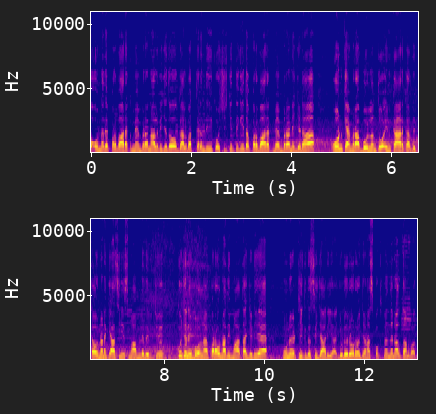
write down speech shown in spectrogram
ਉਹਨਾਂ ਦੇ ਪਰਿਵਾਰਕ ਮੈਂਬਰਾਂ ਨਾਲ ਵੀ ਜਦੋਂ ਗੱਲਬਾਤ ਕਰਨ ਦੀ ਕੋਸ਼ਿਸ਼ ਕੀਤੀ ਗਈ ਤਾਂ ਪਰਿਵਾਰਕ ਮੈਂਬਰਾਂ ਨੇ ਜਿਹੜਾ ਔਨ ਕੈਮਰਾ ਬੋਲਣ ਤੋਂ ਇਨਕਾਰ ਕਰ ਦਿੱਤਾ। ਉਹਨਾਂ ਨੇ ਕਿਹਾ ਸੀ, ਇਸ ਮਾਮਲੇ ਦੇ ਵਿੱਚ ਕੁਝ ਨਹੀਂ ਬੋਲਣਾ ਪਰ ਉਹਨਾਂ ਦੀ ਮਾਤਾ ਜਿਹੜੀ ਹੈ, ਹੁਣ ਠੀਕ ਦੱਸੀ ਜਾ ਰਹੀ ਹੈ। ਜੁੜੇ ਰਹੋ ਰੋਜ਼ਾਨਾ ਸਪੋਕਸਮੈਨ ਦੇ ਨਾਲ, ਧੰਨਵਾਦ।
